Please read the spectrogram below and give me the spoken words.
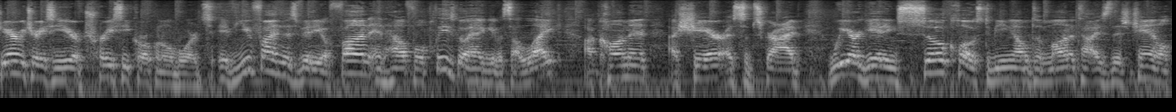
Jeremy Tracy here of Tracy Crokinole Boards. If you find this video fun and helpful, please go ahead and give us a like, a comment, a share, a subscribe. We are getting so close to being able to monetize this channel,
